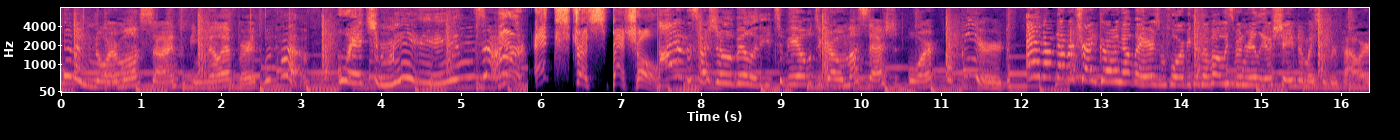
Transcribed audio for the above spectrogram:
than a normal signed female at birth would have. Which means You're You're special. I have the special ability to be able to grow a mustache or a beard. And I've never tried growing out my hairs before because I've always been really ashamed of my superpower.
